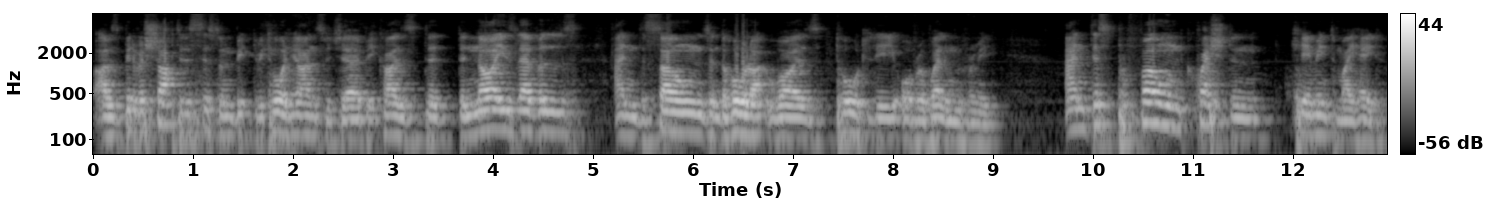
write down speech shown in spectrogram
I was a bit of a shock to the system, to be totally honest with you, because the, the noise levels and the sounds and the whole lot was totally overwhelming for me. And this profound question came into my head.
